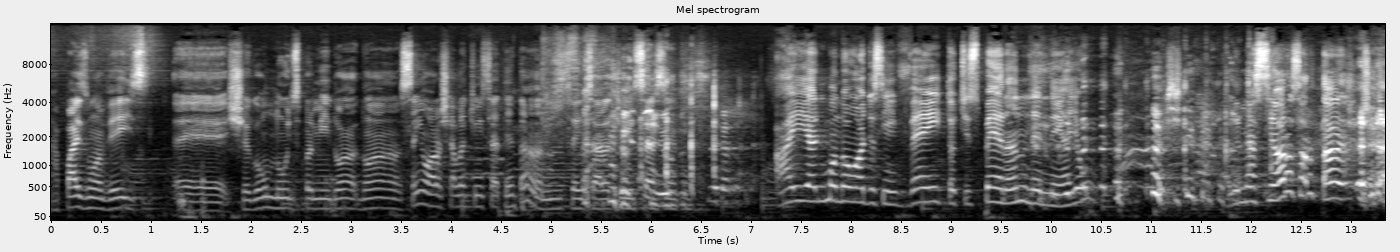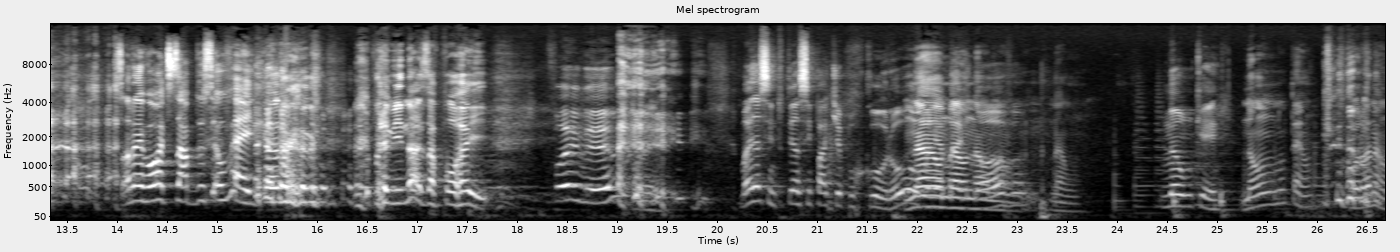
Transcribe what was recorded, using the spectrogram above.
Rapaz, uma vez é, chegou um nudes pra mim de uma, de uma senhora, acho que ela tinha uns 70 anos, não sei se ela tinha uns 60. Aí ele mandou um áudio assim, vem, tô te esperando, neném. Aí eu falei, minha senhora, a senhora tá... A senhora errou o WhatsApp do seu velho. não- pra mim não, essa porra aí. Foi mesmo. Mas assim, tu tem a simpatia por coroa? Não, não, não, não, não. Não o quê? Não, não tenho. Coroa não.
